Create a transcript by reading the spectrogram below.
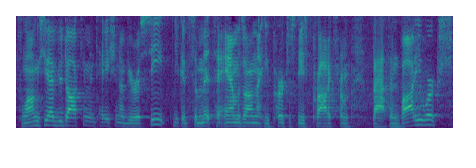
As long as you have your documentation of your receipt, you can submit to Amazon that you purchased these products from Bath and Body Works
